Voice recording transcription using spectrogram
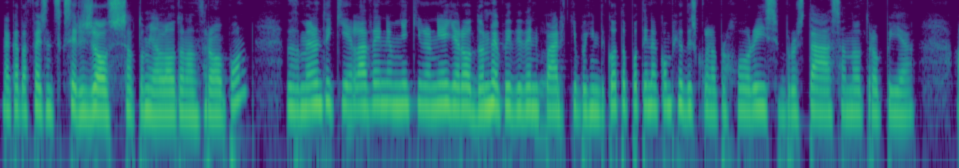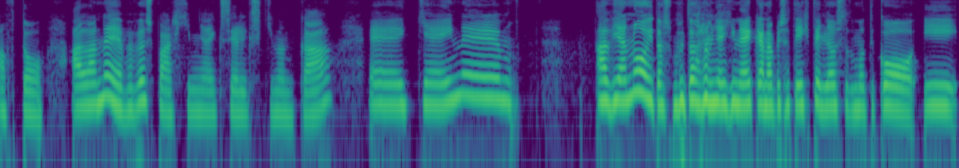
να καταφέρεις να τις ξεριζώσεις από το μυαλό των ανθρώπων. Δεδομένου ότι και η Ελλάδα είναι μια κοινωνία γερόντων, επειδή δεν υπάρχει και υπογεννητικότητα, οπότε είναι ακόμη πιο δύσκολο να προχωρήσει μπροστά σαν νοοτροπία αυτό. Αλλά ναι, βεβαίως υπάρχει μια εξέλιξη κοινωνικά ε, και είναι αδιανόητο, ας πούμε, τώρα μια γυναίκα να πεις ότι έχει τελειώσει το δημοτικό ή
